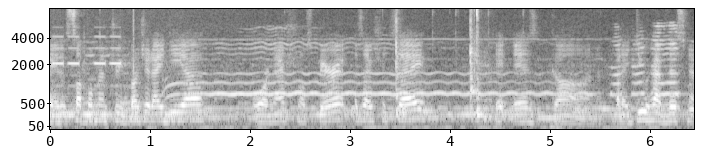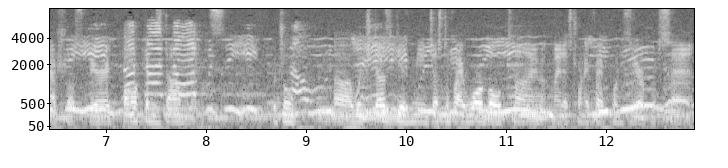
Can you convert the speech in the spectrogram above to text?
Okay, the supplementary budget idea, or national spirit, as I should say, it is gone. But I do have this national spirit, Balkans Dominance, which, will, uh, which does give me justify war goal time at minus 25.0%.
